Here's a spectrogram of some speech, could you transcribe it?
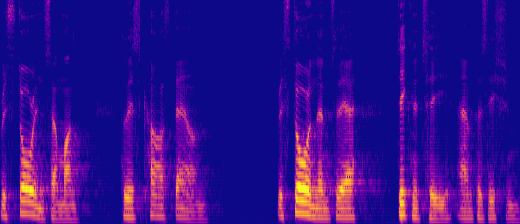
restoring someone who is cast down, restoring them to their dignity and position.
